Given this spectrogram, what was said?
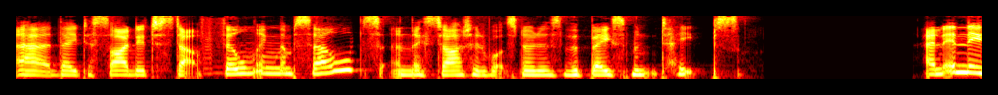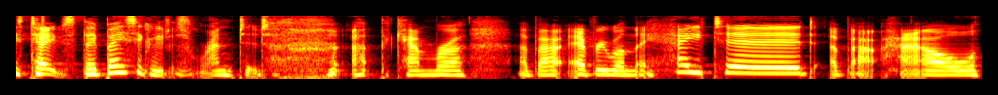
uh, they decided to start filming themselves, and they started what's known as the basement tapes. And in these tapes, they basically just ranted at the camera about everyone they hated, about how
